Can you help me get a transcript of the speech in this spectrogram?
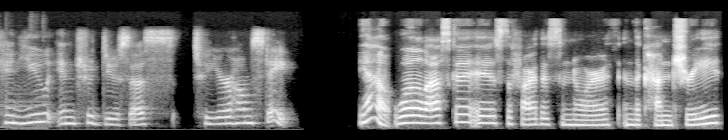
Can you introduce us to your home state? Yeah, well, Alaska is the farthest north in the country.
